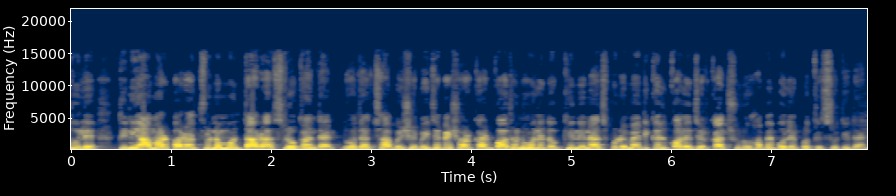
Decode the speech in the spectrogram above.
তুলে তিনি আমার পাড়ার তৃণমূল তারা স্লোগান দেন। দু হাজার ছাব্বিশে বিজেপি সরকার গঠন হলে দক্ষিণ দিনাজপুরে মেডিকেল কলেজের কাজ শুরু হবে বলে প্রতিশ্রুতি দেন।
